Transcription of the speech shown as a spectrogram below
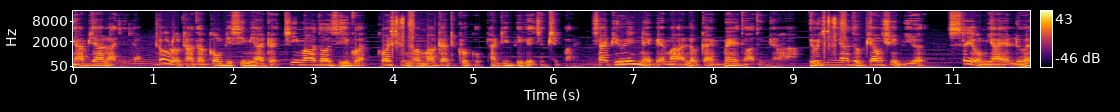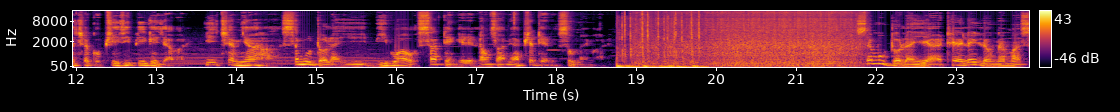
များပြားလာခြင်းကြောင့်ထုတ်လုပ်ထားသောကုန်ပစ္စည်းများအတွက်ကြီးမားသောဈေးကွက် consumer market တစ်ခုကိုဖန်တီးပေးခဲ့ခြင်းဖြစ်ပါတယ်။စိုက်ပျိုးရေးနယ်ပယ်မှာအလုပ်ကိုင်မဲ့သွားသူများဟာလူကြီးများသို့ပြောင်းရွှေ့ပြီးတော့ စက်ရုံများရဲ့လိုအပ်ချက်ကိုဖြည့်ဆည်းပေးခဲ့ကြပါတယ်။ဒီချက်များဟာစက်မှုဒေါ်လာရေးမိဘွားကိုစတင်ခဲ့တဲ့လောင်စာများဖြစ်တယ်လို့ဆိုနိုင်ပါတယ်စက်မှုဒေါ်လာရေးအထည်လိပ်လုပ်ငန်းမှစ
